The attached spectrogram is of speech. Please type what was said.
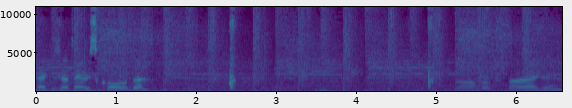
Aqui já tem o Skoda. Volkswagen.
